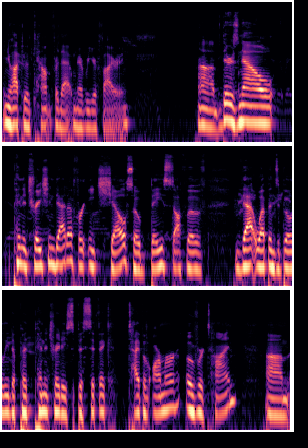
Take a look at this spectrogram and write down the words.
and you'll have to account for that whenever you're firing. Um, there's now penetration data for each shell, so based off of that weapon's ability to penetrate a specific type of armor over time. Um,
